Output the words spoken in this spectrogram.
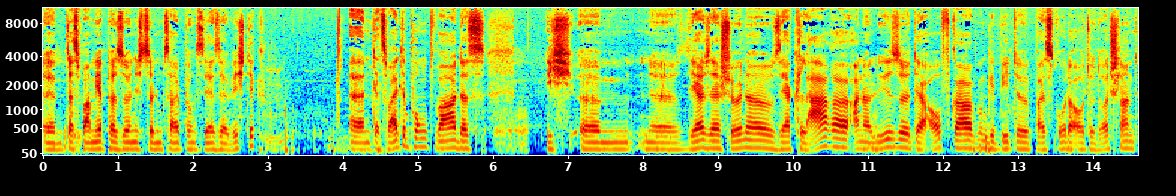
ähm, das war mir persönlich zu dem Zeitpunkt sehr, sehr wichtig. Ähm, der zweite Punkt war, dass ich ähm, eine sehr, sehr schöne, sehr klare Analyse der Aufgabengebiete bei Skoda Auto Deutschland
